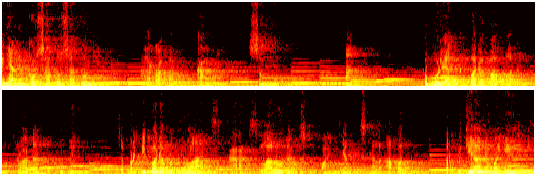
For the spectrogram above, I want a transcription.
Hanya Engkau satu-satunya harapan kami semua. Amin. Kemuliaan kepada Bapa dan Putra dan Kudus seperti pada permulaan, sekarang, selalu dan sepanjang segala abad. Terpujilah nama Yesus,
